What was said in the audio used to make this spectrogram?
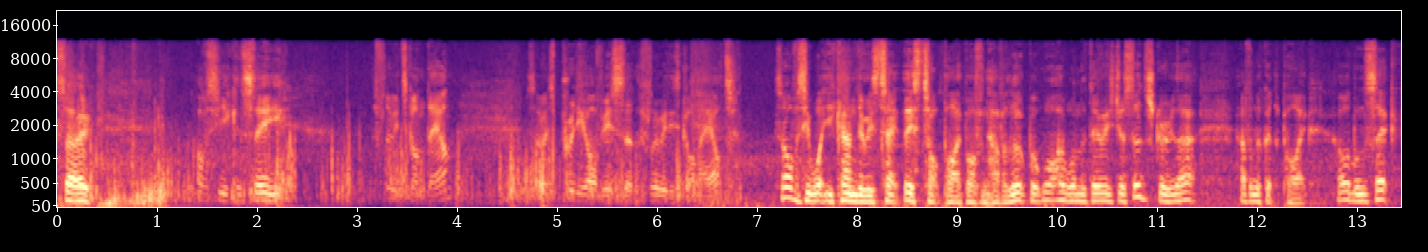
So obviously you can see the fluid's gone down so it's pretty obvious that the fluid has gone out. So obviously what you can do is take this top pipe off and have a look but what I want to do is just unscrew that have a look at the pipe. Hold on a sec.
